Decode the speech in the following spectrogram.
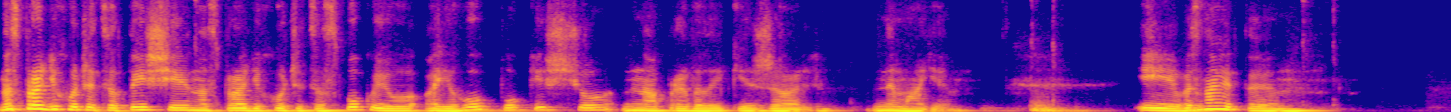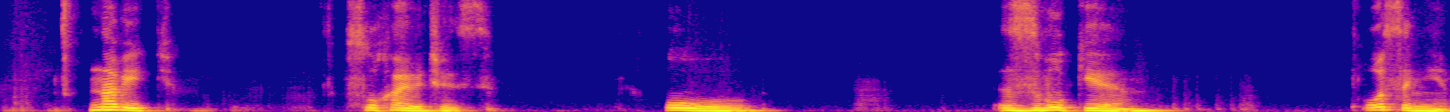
Насправді хочеться тиші, насправді хочеться спокою, а його поки що, на превеликий жаль, немає. І ви знаєте, навіть вслухаючись у звуки осені,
